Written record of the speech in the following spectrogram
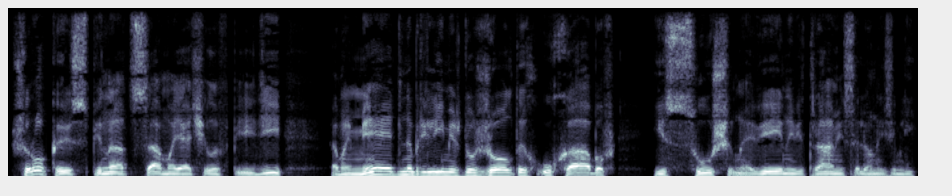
Широкая спина отца маячила впереди, а мы медленно брели между желтых ухабов и сушеной, овеянной ветрами соленой земли.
